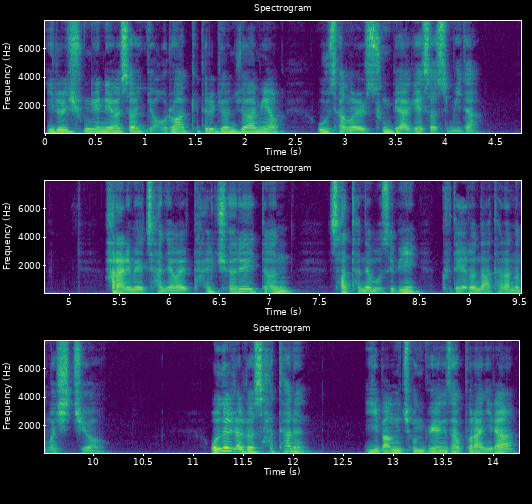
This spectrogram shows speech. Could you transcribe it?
이를 흉내내어서 여러 악기들을 연주하며 우상을 숭배하게 했었습니다. 하나님의 찬양을 탈취하려 했던 사탄의 모습이 그대로 나타나는 것이지요. 오늘날도 사탄은 이방 종교 행사뿐 아니라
